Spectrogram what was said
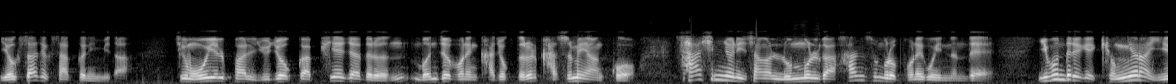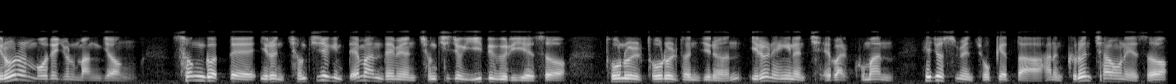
역사적 사건입니다. 지금 5.18 유족과 피해자들은 먼저 보낸 가족들을 가슴에 안고 40년 이상을 눈물과 한숨으로 보내고 있는데 이분들에게 격려나 이론을 못 해줄 망정 선거 때 이런 정치적인 때만 되면 정치적 이득을 위해서 돈을 돌을 던지는 이런 행위는 제발 그만 해줬으면 좋겠다 하는 그런 차원에서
